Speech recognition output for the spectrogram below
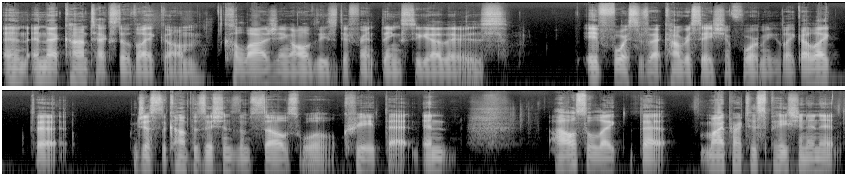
and in that context of like um, collaging all of these different things together is it forces that conversation for me. Like I like that just the compositions themselves will create that, and I also like that my participation in it,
